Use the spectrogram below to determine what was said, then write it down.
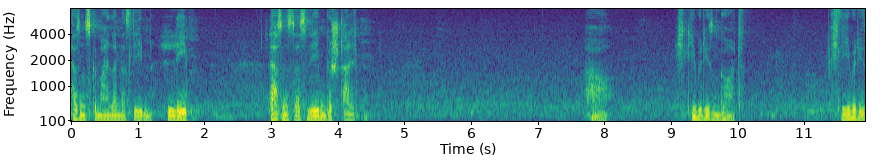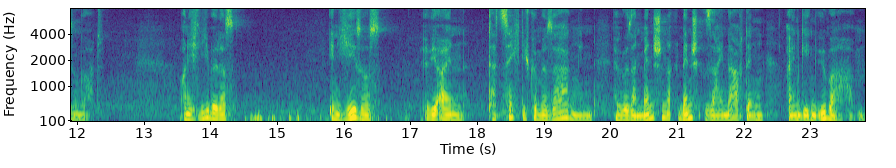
Lass uns gemeinsam das Leben leben. Lass uns das Leben gestalten. Ich liebe diesen Gott. Ich liebe diesen Gott. Und ich liebe, dass in Jesus wir ein, tatsächlich können wir sagen, wenn wir über sein Menschen, Menschsein nachdenken, ein Gegenüber haben.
